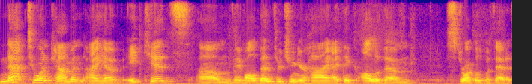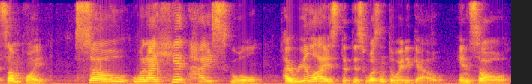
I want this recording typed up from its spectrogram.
not too uncommon. I have eight kids. Um, they've all been through junior high. I think all of them struggled with that at some point. So when I hit high school, I realized that this wasn't the way to go. And so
